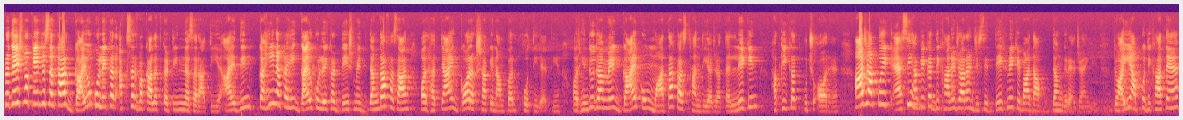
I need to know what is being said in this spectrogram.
प्रदेश में केंद्र सरकार गायों को लेकर अक्सर वकालत करती नज़र आती है। आए दिन कहीं ना कहीं गायों को लेकर देश में दंगा फसाद और हत्याएँ गौ रक्षा के नाम पर होती रहती हैं और हिंदू धर्म में गाय को माता का स्थान दिया जाता है, लेकिन हकीकत कुछ और है। आज आपको एक ऐसी हकीकत दिखाने जा रहे हैं जिसे देखने के बाद आप दंग रह जाएँगे। तो आइए आपको दिखाते हैं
